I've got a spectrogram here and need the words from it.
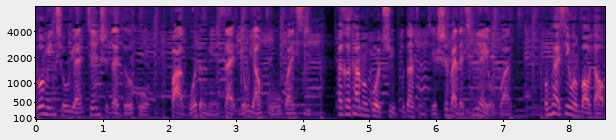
多名球员坚持在德国、法国等联赛留洋不无关系，还和他们过去不断总结失败的经验有关。澎湃新闻报道，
